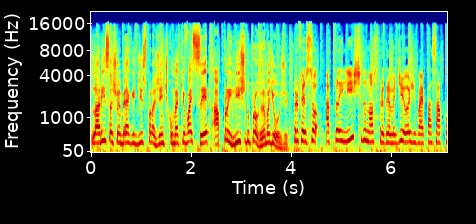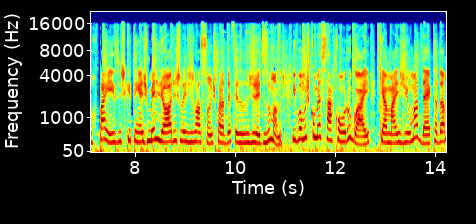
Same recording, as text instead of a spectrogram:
Larissa Schoenberg diz pra gente como é que vai ser a playlist do programa de hoje. Professor, a playlist do nosso programa de hoje vai passar por países que têm as melhores legislações para a defesa dos direitos humanos. E vamos começar com o Uruguai, que há mais de uma década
